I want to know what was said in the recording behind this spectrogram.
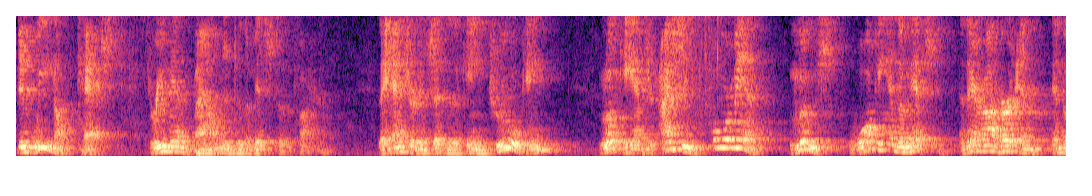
Did we not cast three men bound into the midst of the fire? They answered and said to the king, True, O king. Look, he answered, I see four men loose, walking in the midst, and they are not hurt, and, and the,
